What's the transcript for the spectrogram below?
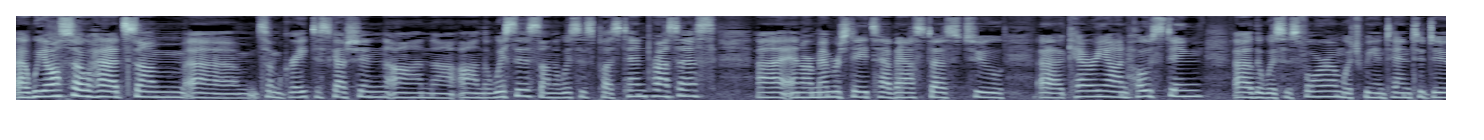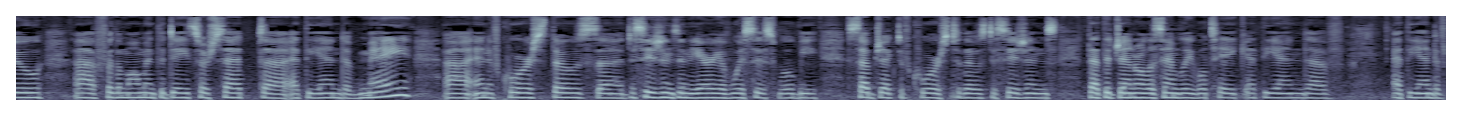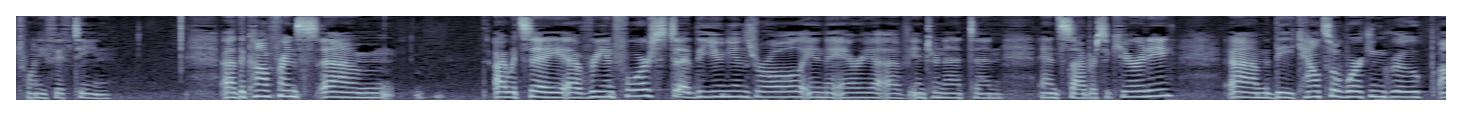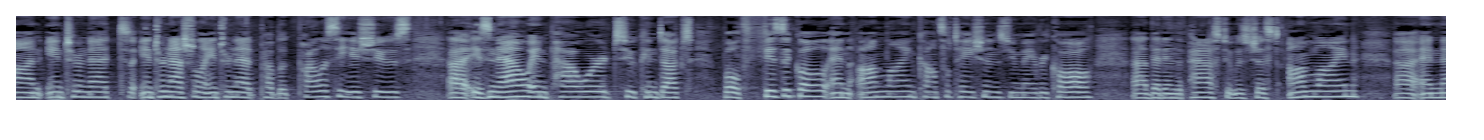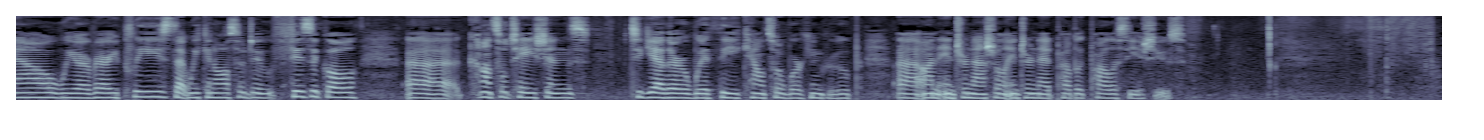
Uh, we also had some um, some great discussion on uh, on the WSIS on the WSIS plus 10 process, and our member states have asked us to uh, carry on hosting uh, the WSIS forum, which we intend to do. Uh, for the moment, the dates are set at the end of May, and of course, those decisions in the area of WSIS will be subject, of course, to those decisions that the General Assembly will take at the end of at the end of 2015. Uh, the conference, um, I would say, uh, reinforced uh, the union's role in the area of internet and, and cybersecurity. Um, the Council Working Group on Internet, International Internet Public Policy Issues uh, is now empowered to conduct both physical and online consultations. You may recall uh, that in the past it was just online, uh, and now we are very pleased that we can also do physical uh, consultations together with the Council Working Group uh, on International Internet Public Policy Issues.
